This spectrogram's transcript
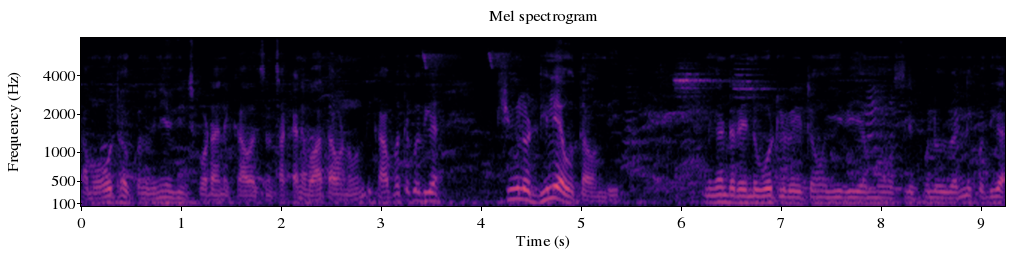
తమ ఓటు హక్కును వినియోగించుకోవడానికి కావాల్సిన చక్కని వాతావరణం ఉంది. కాకపోతే కొద్దిగా క్యూలో డిలే అవుతూ ఉంది. ఎందుకంటే రెండు ఓట్లు వేయటం ఈవీఎం స్లిప్పులు ఇవన్నీ కొద్దిగా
